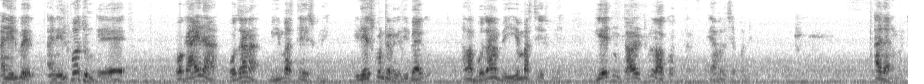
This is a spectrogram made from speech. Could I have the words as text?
ఆయన వెళ్ళిపోయారు ఆయన వెళ్ళిపోతుంటే ఒక ఆయన భుజాన బియ్యం బస్త వేసుకుని ఇడు వేసుకుంటాడు కదా ఈ బ్యాగ్ అలా భుజాన బియ్యం బస్త వేసుకుని గేదెని తాడు లాక్కొస్తున్నాడు. ఎవరు చెప్పండి? అదనమాట.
